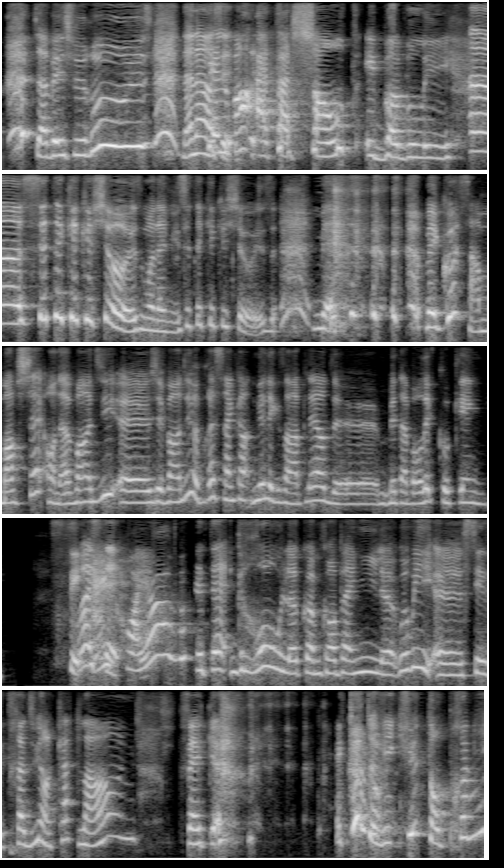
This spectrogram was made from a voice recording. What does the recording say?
j'avais les cheveux rouges. Non, non, Tellement attachante et bubbly. Euh, c'était quelque chose, mon ami. C'était quelque chose. Mais, mais écoute, ça marchait. On a vendu, euh, j'ai vendu à peu près 50 000 exemplaires de Metabolic Cooking. C'est incroyable! C'était gros, là, comme compagnie, là. Oui, oui, euh, c'est traduit en quatre langues. Fait que... Et toi, tu as vécu ton premier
